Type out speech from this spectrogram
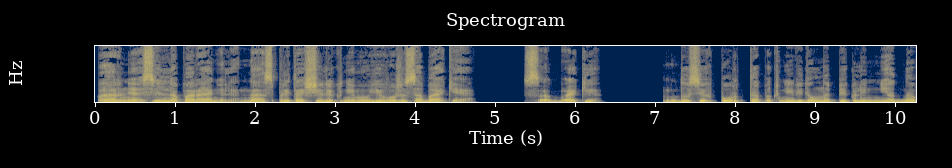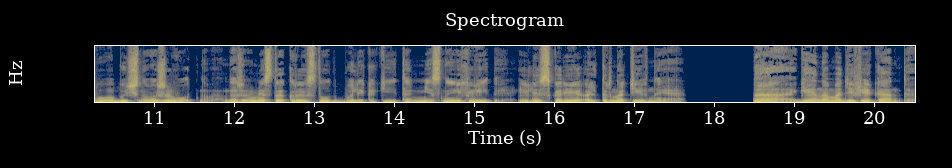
Парня сильно поранили, нас притащили к нему его же собаки». «Собаки?» До сих пор Тапок не видел на пекле ни одного обычного животного. Даже вместо крыс тут были какие-то местные их виды, или скорее альтернативные. «Да, геномодификанты.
